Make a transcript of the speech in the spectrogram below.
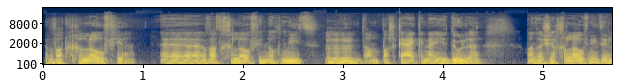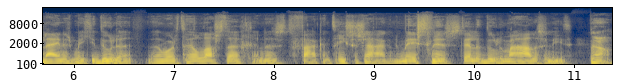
Wat geloof je? Eh, wat geloof je nog niet? Mhm. En dan pas kijken naar je doelen. Want als je geloof niet in lijn is met je doelen, dan wordt het heel lastig. En dan is het vaak een trieste zaak. De meeste mensen stellen doelen, maar halen ze niet. Ja.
